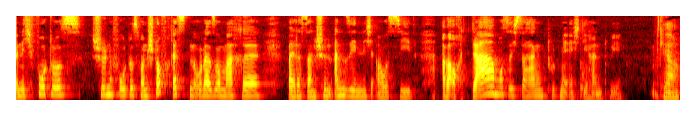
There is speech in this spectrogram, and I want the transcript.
wenn ich Fotos, schöne Fotos von Stoffresten oder so mache, weil das dann schön ansehnlich aussieht. Aber auch da muss ich sagen, tut mir echt die Hand weh. Ja,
